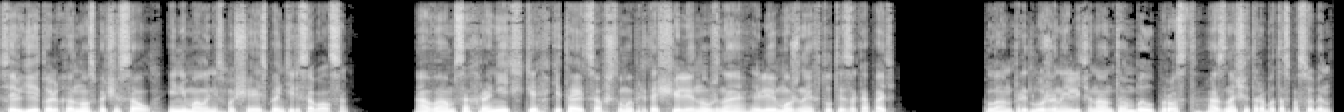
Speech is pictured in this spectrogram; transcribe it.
Сергей только нос почесал и, немало не смущаясь, поинтересовался. «А вам сохранить тех китайцев, что мы притащили, нужно, или можно их тут и закопать?» План, предложенный лейтенантом, был прост, а значит, работоспособен.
